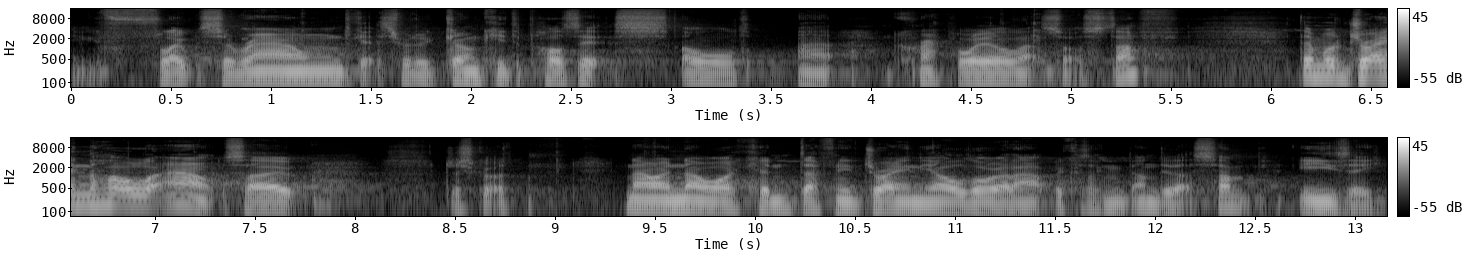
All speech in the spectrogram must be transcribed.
It floats around, gets rid of gunky deposits, old uh, crap oil, that sort of stuff. Then we'll drain the whole lot out. So just got to, now I know I can definitely drain the old oil out because I can undo that sump easy.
